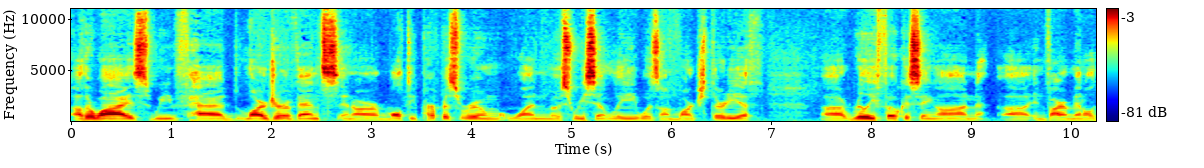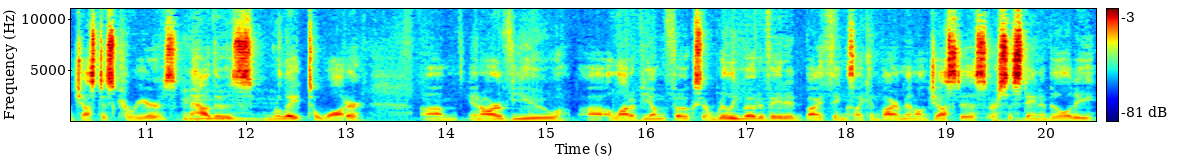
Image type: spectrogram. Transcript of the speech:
otherwise, we've had larger events in our multi-purpose room. One most recently was on March 30th, uh, really focusing on uh, environmental justice careers and how those mm. relate to water. Um, in our view, uh, a lot of young folks are really motivated by things like environmental justice or sustainability.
